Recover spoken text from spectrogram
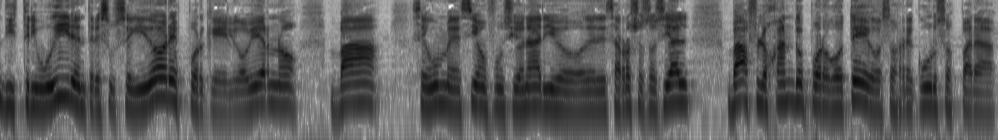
distribuir entre sus seguidores porque el gobierno va según me decía un funcionario de desarrollo social, va aflojando por goteo esos recursos para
